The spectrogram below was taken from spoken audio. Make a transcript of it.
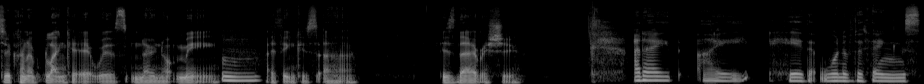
to kind of blanket it with "No, not me," Mm. I think is uh, is their issue. And I I hear that one of the things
